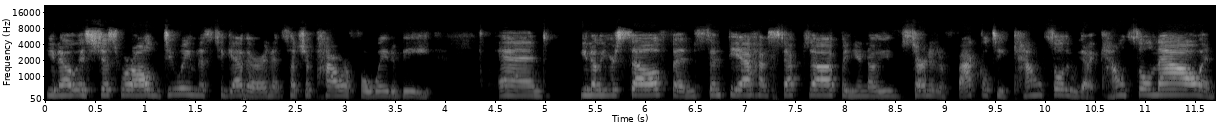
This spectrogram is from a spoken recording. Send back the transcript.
You know, it's just we're all doing this together and it's such a powerful way to be. And, you know, yourself and Cynthia have stepped up and, you know, you've started a faculty council. We got a council now, and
